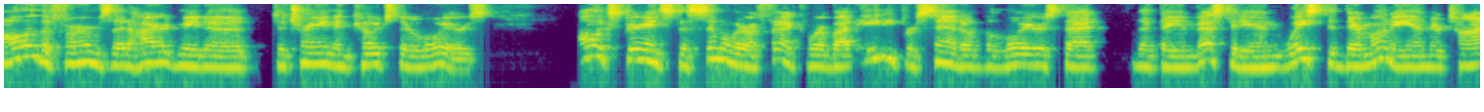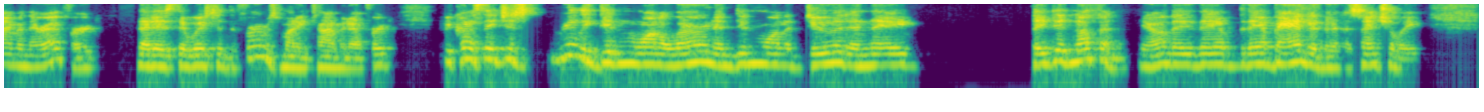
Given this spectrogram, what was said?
all of the firms that hired me to to train and coach their lawyers all experienced a similar effect, where about 80% of the lawyers that that they invested in wasted their money and their time and their effort. That is, they wasted the firm's money, time, and effort because they just really didn't want to learn and didn't want to do it, and they they did nothing. You know, they they they abandoned it essentially.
